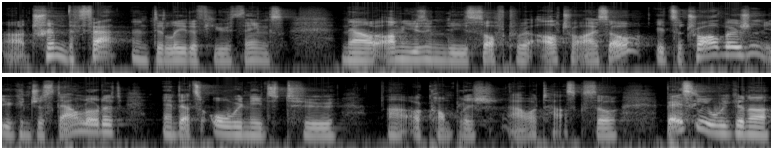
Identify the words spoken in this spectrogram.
uh, trim the fat and delete a few things. Now I'm using the software Ultra ISO. It's a trial version. You can just download it and that's all we need to uh, accomplish our task. So basically we're gonna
